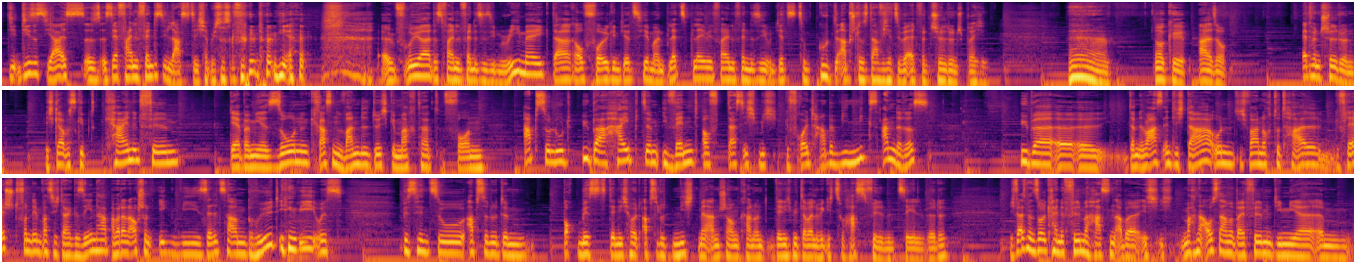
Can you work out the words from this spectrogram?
dieses Jahr ist, sehr Final Fantasy lastig, habe ich so das Gefühl bei mir. Im Frühjahr das Final Fantasy VII Remake, darauf folgend jetzt hier mein Let's Play mit Final Fantasy und jetzt zum guten Abschluss darf ich jetzt über Advent Children sprechen. Ah, okay, also Advent Children. Ich glaube, es gibt keinen Film, der bei mir so einen krassen Wandel durchgemacht hat von absolut überhyptem Event, auf das ich mich gefreut habe wie nix anderes. Über, äh, äh dann war es endlich da und ich war noch total geflasht von dem, was ich da gesehen habe, aber dann auch schon irgendwie seltsam brüht irgendwie ist bis hin zu absolutem Bockmist, den ich heute absolut nicht mehr anschauen kann und den ich mittlerweile wirklich zu Hassfilmen zählen würde. Ich weiß, man soll keine Filme hassen, aber ich, ich mache eine Ausnahme bei Filmen, die mir ähm,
